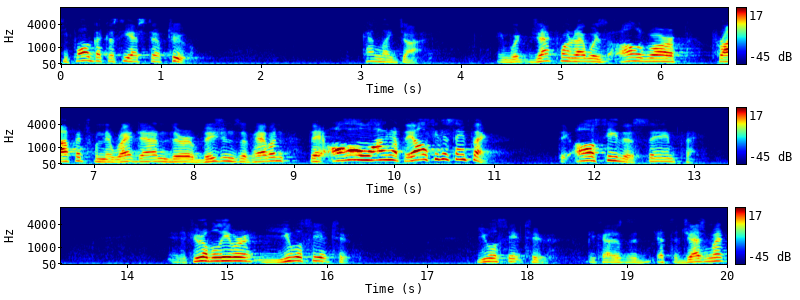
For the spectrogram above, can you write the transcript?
See, Paul got to see that stuff too. Kind of like John. And what Jack pointed out was all of our prophets, when they write down their visions of heaven, they all line up. They all see the same thing. They all see the same thing. And if you're a believer, you will see it too. You will see it too. Because the, at the judgment,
